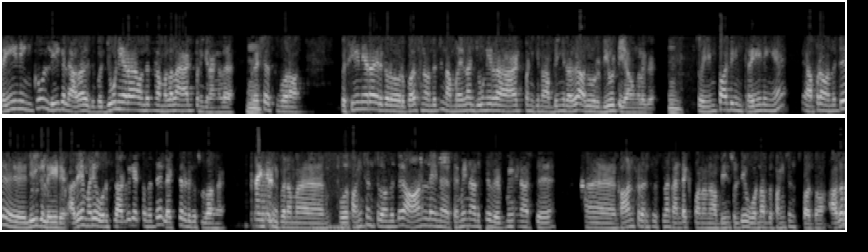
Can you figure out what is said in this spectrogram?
ட்ரைனிங்க்கும் லீகல் அதாவது இப்ப ஜூனியரா வந்துட்டு நம்ம எல்லாம் ஆட் பண்ணிக்கிறாங்கல்ல ஃப்ரெஷர்ஸ் போறோம். இப்ப சீனியரா இருக்கிற ஒரு பர்சன் வந்துட்டு நம்மள எல்லாம் ஜூனியரா ஆட் பண்ணிக்கணும் அப்படிங்கறது அது ஒரு டியூட்டி அவங்களுக்கு. ஸோ இம்பார்ட்டிங் ட்ரைனிங் அப்புறம் வந்துட்டு லீகல் எய்டு அதே மாதிரி ஒரு சில அட்வொகேட்ஸ் வந்துட்டு லெக்சர் எடுக்க சொல்லுவாங்க. இப்ப நம்ம ஒரு ஃபங்க்ஷன்ஸ்ல வந்துட்டு ஆன்லைன் செமினார்ஸ் வெபினார்ஸ் கான்ஃபரன்சஸ் எல்லாம் கண்டக்ட் பண்ணணும் அப்படின்னு சொல்லிட்டு ஒன் ஆஃப் த ஃபங்க்ஷன்ஸ் பார்த்தோம். அதை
